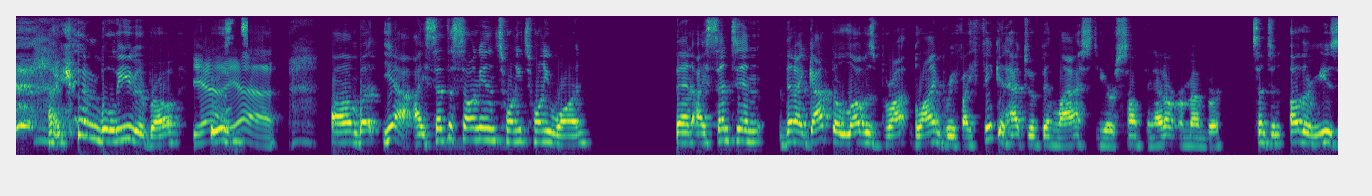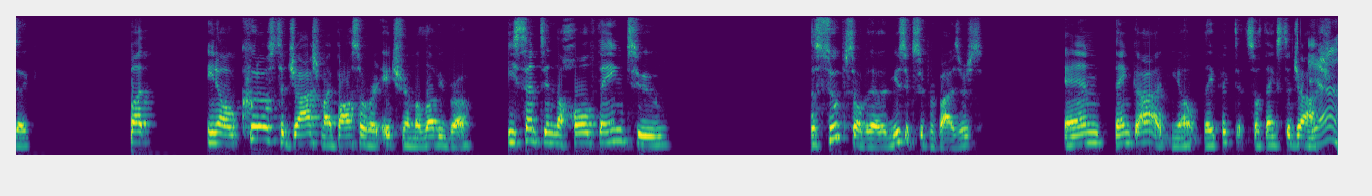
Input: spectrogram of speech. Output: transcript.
I couldn't believe it, bro. Yeah, was- yeah. Um, but yeah, I sent the song in 2021. Then I sent in, then I got the Love is Blind brief. I think it had to have been last year or something. I don't remember. Sent in other music. But, you know, kudos to Josh, my boss over at Atrium. I love you, bro. He sent in the whole thing to the soups over there, the music supervisors. And thank God, you know, they picked it. So thanks to Josh. Yeah.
